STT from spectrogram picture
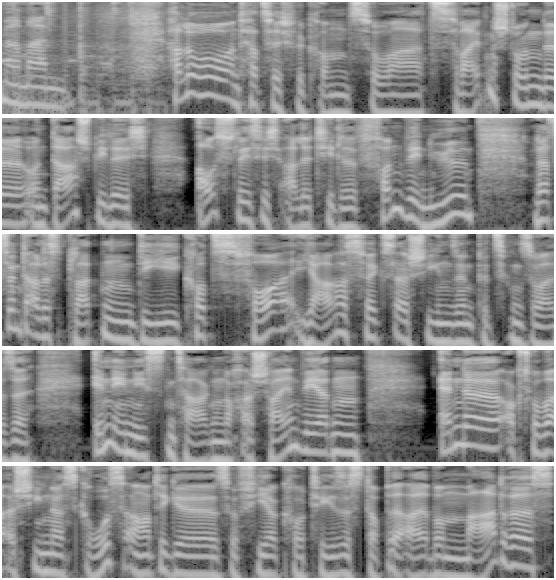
Olaf Zimmermann. Hallo und herzlich willkommen zur zweiten Stunde und da spiele ich ausschließlich alle Titel von Vinyl. Und das sind alles Platten, die kurz vor Jahreswechsel erschienen sind, beziehungsweise in den nächsten Tagen noch erscheinen werden. Ende Oktober erschien das großartige Sophia Corteses Doppelalbum Madres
